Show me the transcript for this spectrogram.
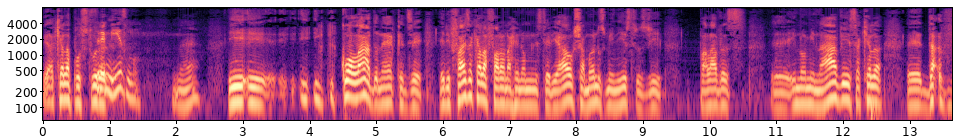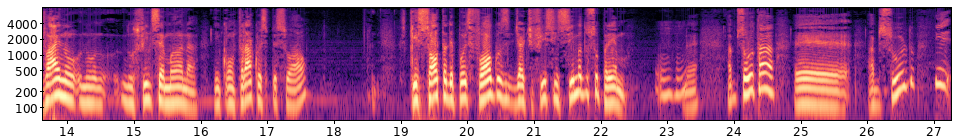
É, aquela postura. Extremismo. Né? E, e, e, e, colado, né? Quer dizer, ele faz aquela fala na reunião ministerial, chamando os ministros de palavras eh, inomináveis, aquela eh, da, vai no, no, no fim de semana encontrar com esse pessoal, que solta depois fogos de artifício em cima do Supremo. Uhum. Né? Absoluta é, absurdo e,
